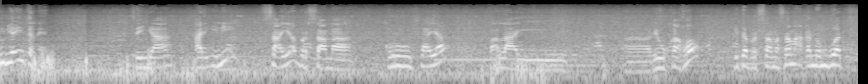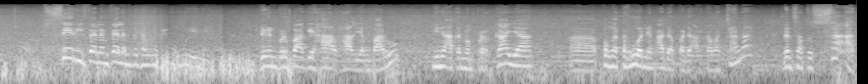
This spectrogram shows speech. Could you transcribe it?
dunia internet. Sehingga hari ini saya bersama kru saya, Pak Lai uh, Riukaho, kita bersama-sama akan membuat seri film-film tentang ubi ungu ini dengan berbagai hal-hal yang baru ini akan memperkaya uh, pengetahuan yang ada pada Arta Wacana dan satu saat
